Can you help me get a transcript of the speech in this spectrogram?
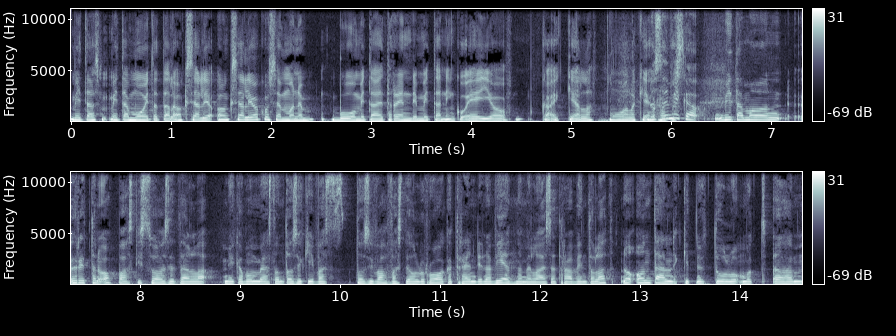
Mitäs, mitä muita täällä? Onko siellä, onko siellä joku semmoinen buumi tai trendi, mitä niin kuin ei ole kaikkialla muuallakin no se, mikä, mitä mä oon yrittänyt oppaaskin suositella, mikä mun mielestä on tosi kiva, tosi vahvasti ollut ruokatrendinä, vietnamilaiset ravintolat. No on tännekin nyt tullut, mutta ähm,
